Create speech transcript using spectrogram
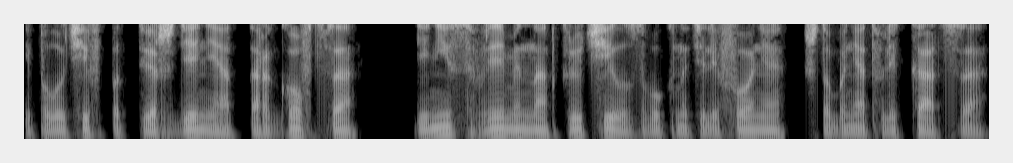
и получив подтверждение от торговца, Денис временно отключил звук на телефоне, чтобы не отвлекаться.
